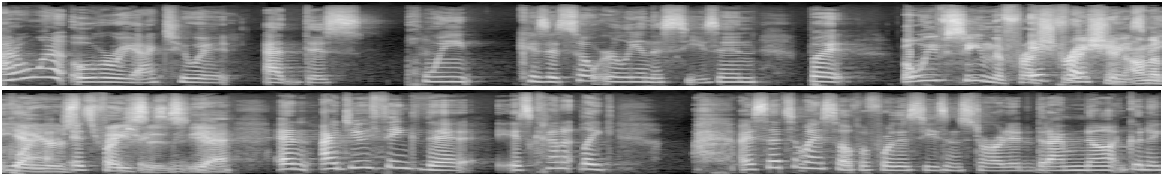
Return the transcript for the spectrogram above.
I don't want to overreact to it at this point because it's so early in the season, but But we've seen the frustration on the me. Yeah, players' it faces. me, Yeah. and I do think that it's kind of like I said to myself before the season started that I'm not gonna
